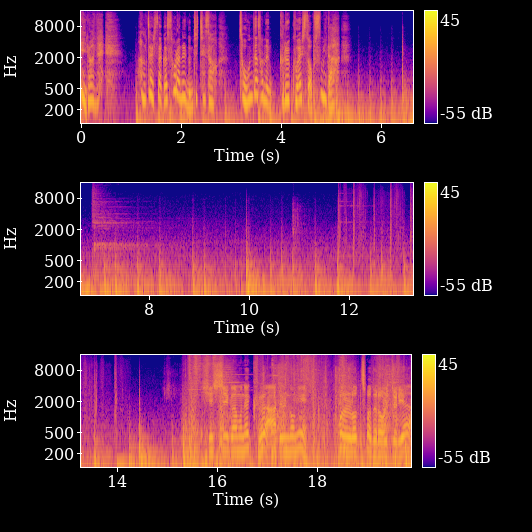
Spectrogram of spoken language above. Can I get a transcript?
이런 황찰사가 소란을 눈치채서 저 혼자서는 그를 구할 수 없습니다. 시씨 가문의 그 아들놈이 홀로 쳐들어올 줄이야.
